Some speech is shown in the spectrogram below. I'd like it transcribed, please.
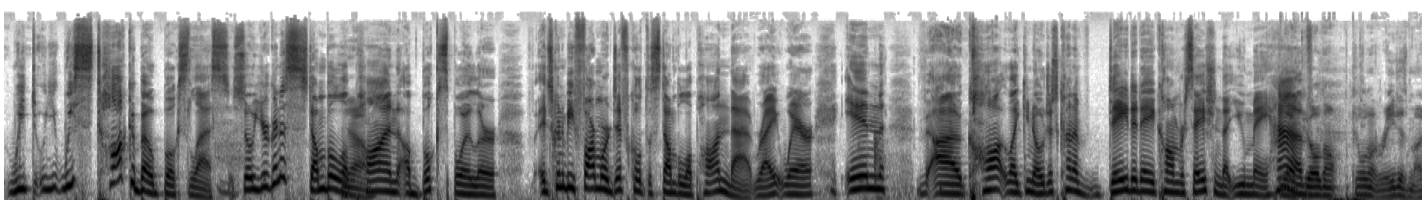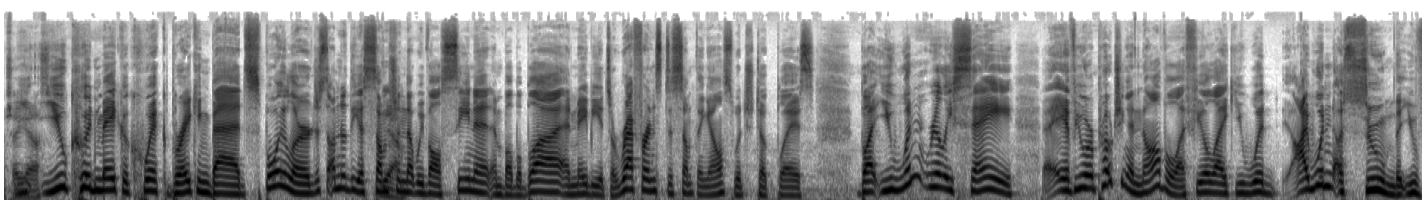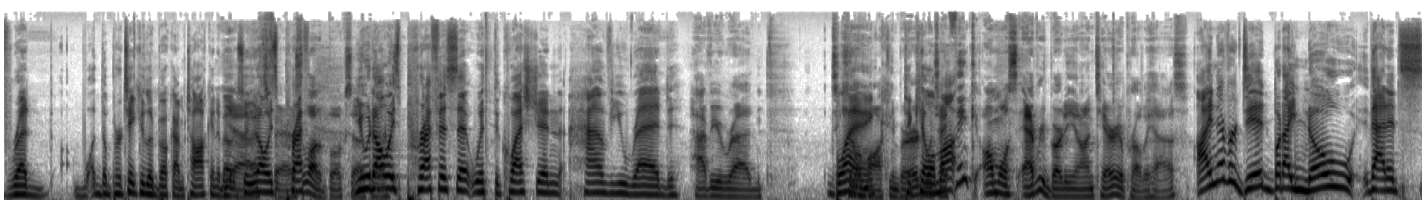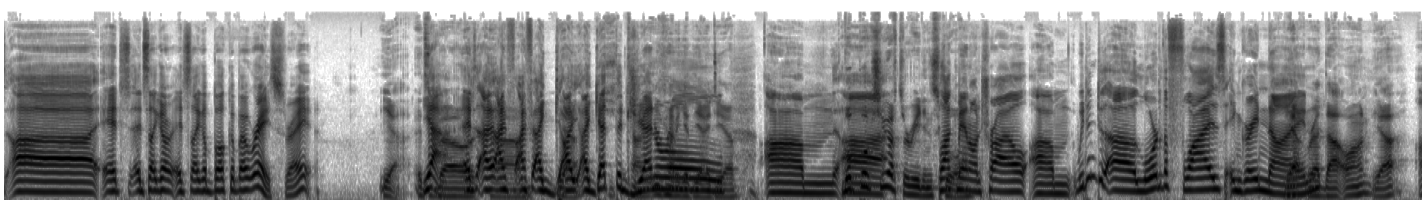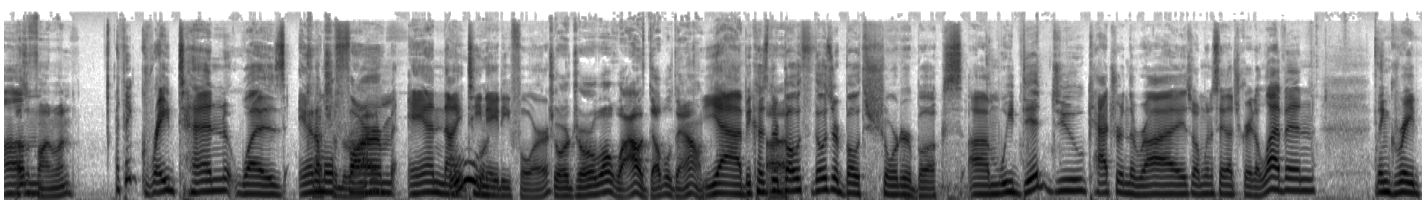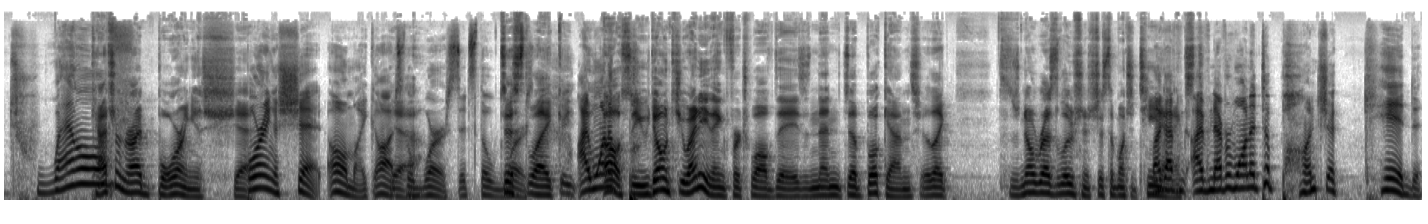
we we talk about books less, so you're gonna stumble Yeah. upon a book spoiler. It's gonna be far more difficult to stumble upon that, right? Where in uh, con- like you know, just kind of day to day conversation that you may have, Yeah, people don't people don't read as much, I y- guess. you could make a quick Breaking Bad spoiler just under the assumption Yeah. that we've all seen it and blah blah blah, and maybe it's a reference to something else which took place. But you wouldn't really say if you were approaching a novel. I feel like you would. I wouldn't assume that you've read the particular book I'm talking about. Yeah, so you'd always fair. There's pref- a lot of books you would there. always preface it with the question, "Have you read?" Have you read To Blank, Kill a To Mockingbird? Kill a Mo- I think almost everybody in Ontario probably has. I never did, but I know that it's uh, it's it's like a it's like a book about race, right? Yeah, it's Yeah, about, I- I- um, I- I- yeah, I- I get the kinda- you kinda general, get the idea. Um, What books uh, do you have to read in school? Black Man on Trial. Um, we didn't do uh, Lord of the Flies in grade nine. Yeah, read that one. Yeah, that was a fun one. I think grade ten was Animal Catcher in the Farm Rye? and 1984. George Orwell. Wow, double down. Yeah, because Uh, they're both those are both shorter books. Um, we did do Catcher in the Rye, so I'm gonna say that's grade eleven. Then grade twelve. Catcher in the Rye, boring as shit. boring as shit. Oh my god, it's the worst. It's the Just worst. like I wanna Oh, so you don't do anything for twelve days, and then the book ends. You're like, there's no resolution. It's just a bunch of teen like I've. I've never wanted to punch a kid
